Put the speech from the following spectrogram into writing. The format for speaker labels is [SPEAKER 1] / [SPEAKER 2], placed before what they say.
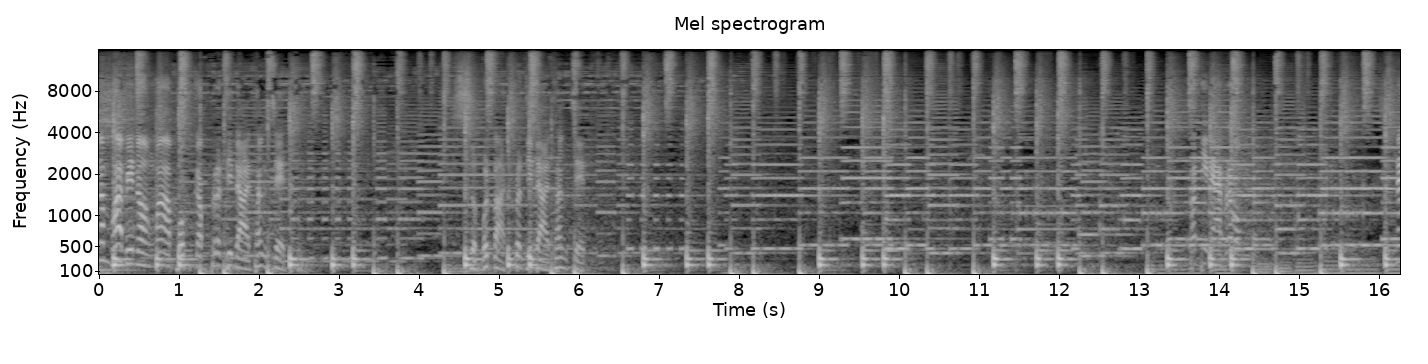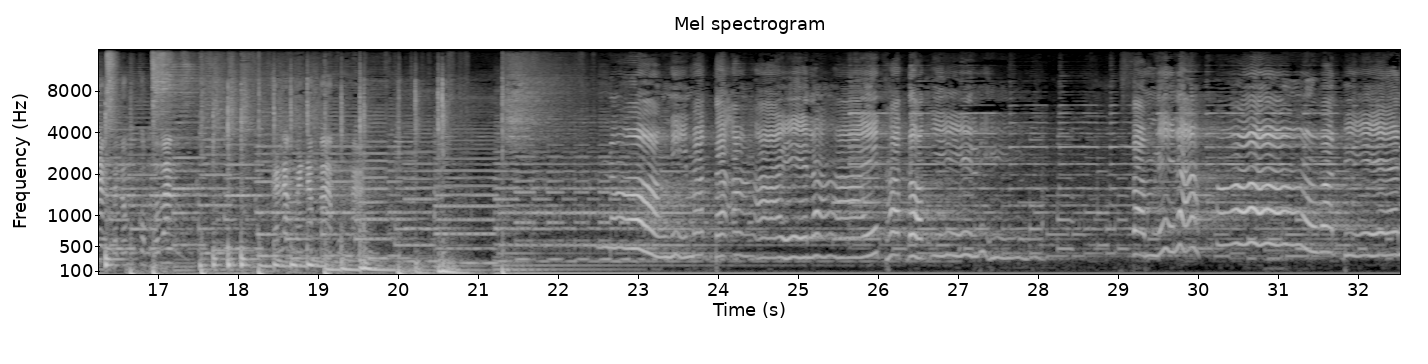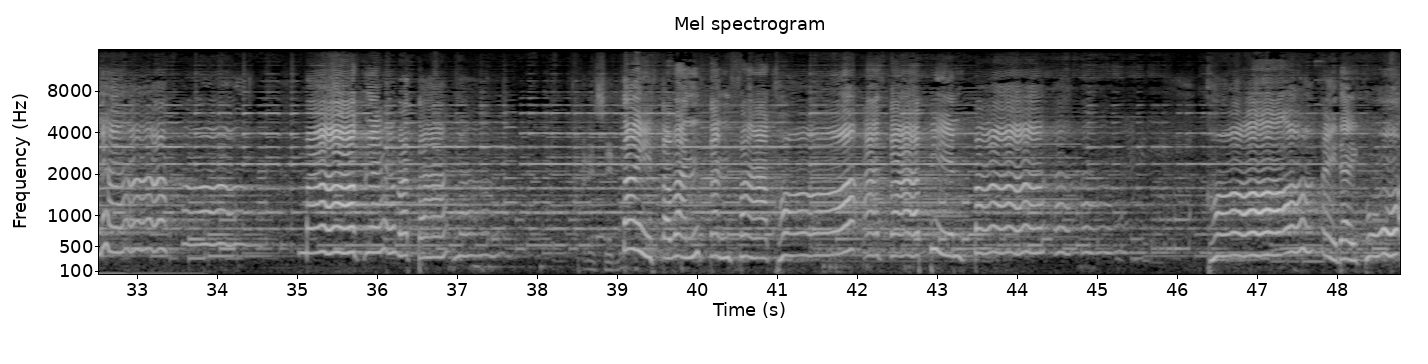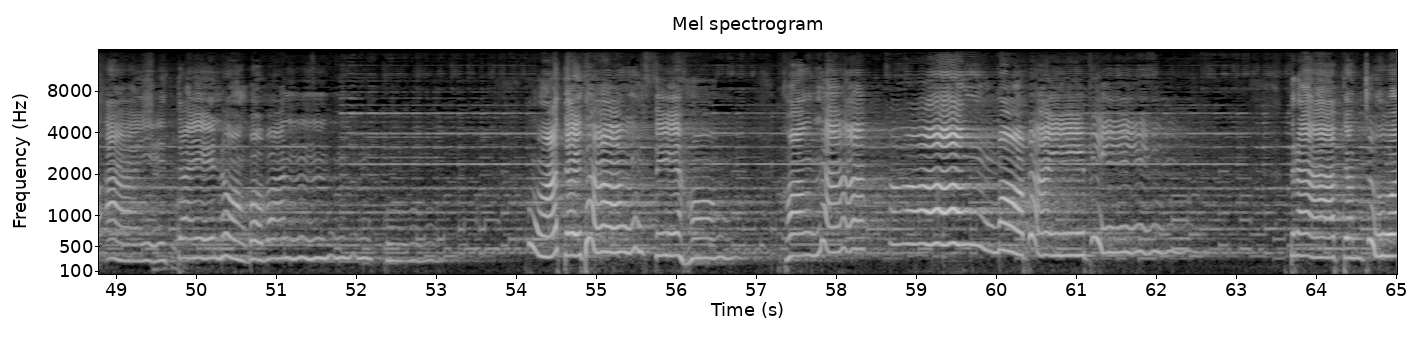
[SPEAKER 1] นำพาพี่น้องมาพบกับประธิดาทั้งเจ็ดสมบทบาทประธิดาทั้งเจ็ดพระธิดาพระองค์นั่งสนมกรมพระวังกำลังไปนำบ้าผู้ขา
[SPEAKER 2] น้องนี่มักแต่อายหลายคักดอกอี วันตันฝากขออาตาปีนป่าขอให้ได้คู่อายใจน้องบ่วันกูหัวใจทั้งสีห้องของนางมอบให้พี่ ตราบจนชั่ว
